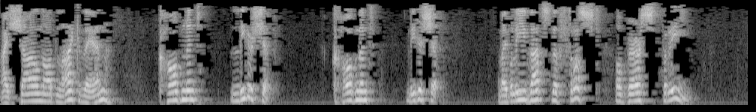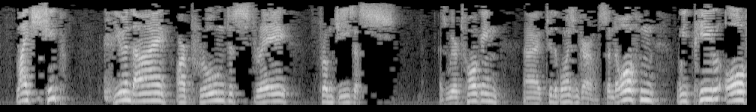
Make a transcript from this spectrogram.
I shall not lack then covenant leadership. Covenant leadership. And I believe that's the thrust of verse 3. Like sheep, you and I are prone to stray from Jesus. As we are talking uh, to the boys and girls, and often we peel off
